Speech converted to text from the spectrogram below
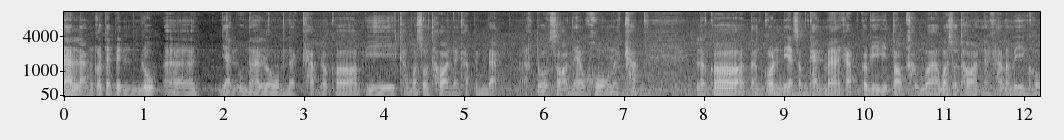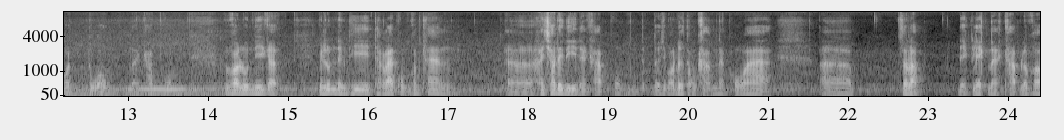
ด้านหลังก็จะเป็นรูปยันอุณาโลมนะครับ แล้วก็มีคำว่าโสธรนะครับ เป็นแบบตัวอักษรแนวโค้งนะครับ แล้วก็ดังก้นเนี่ยสำคัญมากครับ ก็มีตอบคำว่าวัดโธรนะครับ แล้วมีโค้ดทุกองค์นะครับผม แล้วก็รุ่นนี้ก็ เป็นรุ่นหนึ่งที่ทางร้านผมค่อนข้างให้เช่าได้ดีนะครับ ผมโดยเฉพาะเรื่องทองคำนะเพราะว่าสำหรับเด็กเล็กนะครับ แล้วก็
